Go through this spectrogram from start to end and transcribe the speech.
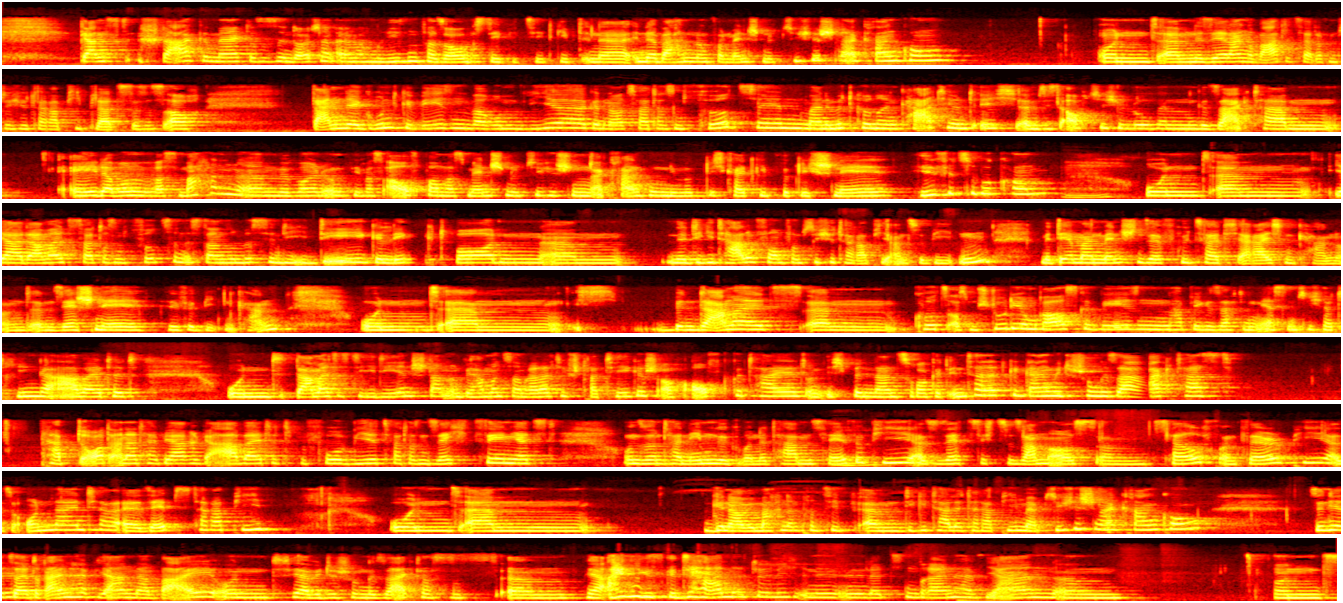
ganz stark gemerkt, dass es in Deutschland einfach ein Riesenversorgungsdefizit gibt in der, in der Behandlung von Menschen mit psychischen Erkrankungen und ähm, eine sehr lange Wartezeit auf dem Psychotherapieplatz. Das ist auch dann der Grund gewesen, warum wir genau 2014, meine Mitgründerin Kathi und ich, ähm, sie ist auch Psychologin, gesagt haben, hey, da wollen wir was machen. Ähm, wir wollen irgendwie was aufbauen, was Menschen mit psychischen Erkrankungen die Möglichkeit gibt, wirklich schnell Hilfe zu bekommen. Mhm. Und ähm, ja, damals 2014 ist dann so ein bisschen die Idee gelegt worden, ähm, eine digitale Form von Psychotherapie anzubieten, mit der man Menschen sehr frühzeitig erreichen kann und ähm, sehr schnell Hilfe bieten kann. Und ähm, ich bin damals ähm, kurz aus dem Studium raus gewesen, habe wie gesagt in den ersten Psychiatrien gearbeitet und damals ist die Idee entstanden und wir haben uns dann relativ strategisch auch aufgeteilt und ich bin dann zu Rocket Internet gegangen, wie du schon gesagt hast. Habe dort anderthalb Jahre gearbeitet, bevor wir 2016 jetzt unser Unternehmen gegründet haben, Selfapy, mhm. also setzt sich zusammen aus ähm, Self und Therapy, also Online-Selbsttherapie. Äh, und ähm, genau, wir machen im Prinzip ähm, digitale Therapie bei psychischen Erkrankungen sind jetzt seit dreieinhalb Jahren dabei und ja, wie du schon gesagt hast, ist ähm, ja einiges getan natürlich in den, in den letzten dreieinhalb Jahren. Ähm, und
